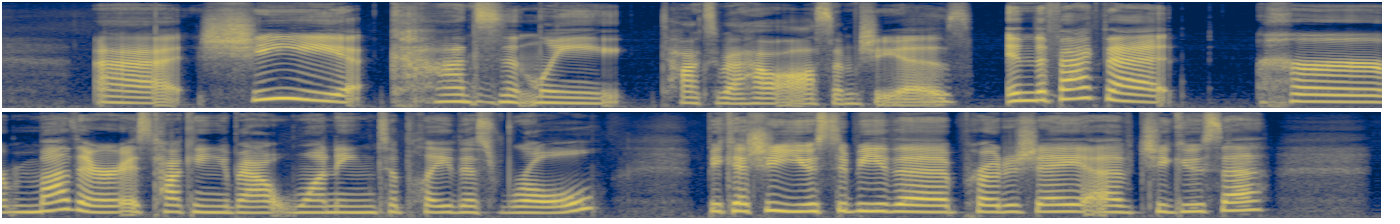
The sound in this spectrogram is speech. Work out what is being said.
Uh, she constantly talks about how awesome she is. In the fact that her mother is talking about wanting to play this role because she used to be the protege of Chigusa.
